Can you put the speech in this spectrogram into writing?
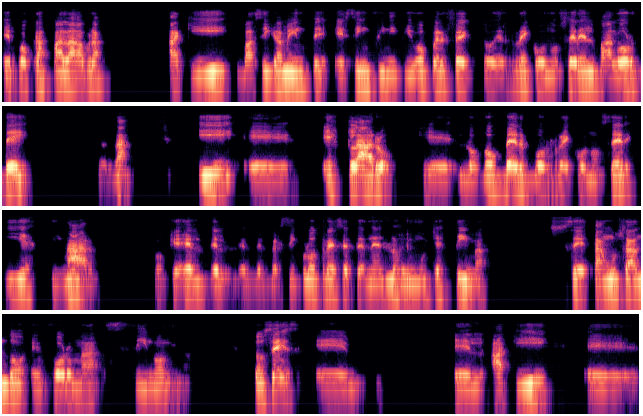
En pocas palabras, aquí básicamente ese infinitivo perfecto es reconocer el valor de, ¿verdad? Y es claro que los dos verbos reconocer y estimar, porque es el, del versículo 13, tenerlos en mucha estima, se están usando en forma sinónima. Entonces, eh, el, aquí, eh,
